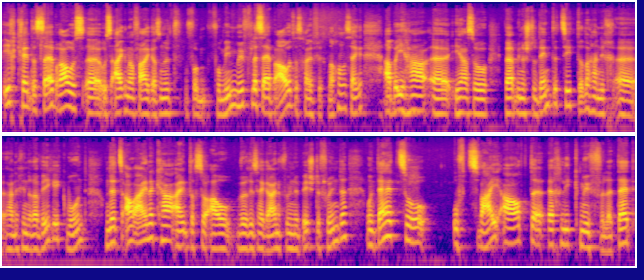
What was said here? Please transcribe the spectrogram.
ich kenne das selber auch aus, äh, aus eigener Erfahrung, also nicht von, von meinem Müffeln selber auch, das kann ich vielleicht nachher noch sagen, aber ich habe, äh, ich habe so, während meiner Studentenzeit, oder, habe ich, äh, habe ich in einer WG gewohnt und jetzt auch einen gehabt, eigentlich so auch, würde ich sagen, einer von meinen besten Freunden und der hat so auf zwei Arten ein bisschen gemüffelt. Der hat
